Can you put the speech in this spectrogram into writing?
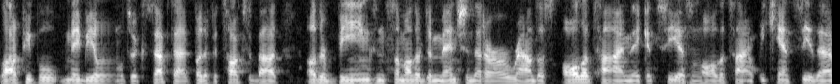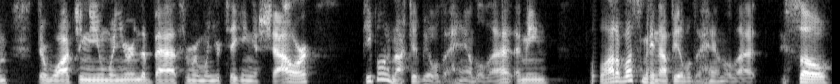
A lot of people may be able to accept that but if it talks about other beings in some other dimension that are around us all the time they can see us Mhm. all the time. We can't see them. They're watching you when you're in the bathroom when you're taking a shower. People are not going to be able to handle that. I mean a lot of us may not be able to handle that. So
